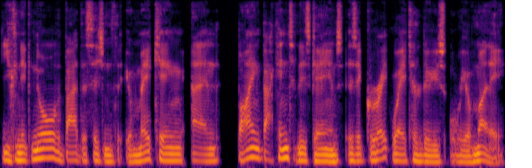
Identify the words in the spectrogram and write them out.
You can ignore the bad decisions that you're making and buying back into these games is a great way to lose all your money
